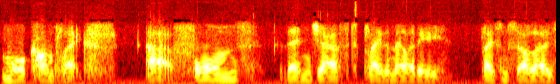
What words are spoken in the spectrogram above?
more complex uh, forms than just play the melody, play some solos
